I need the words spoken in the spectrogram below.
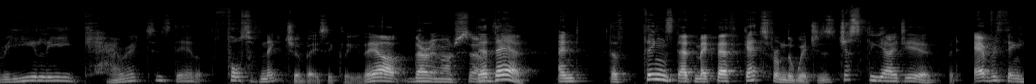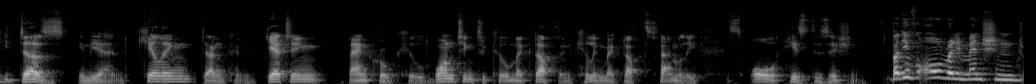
really characters. They're force of nature, basically. They are very much so. They're there, and the things that Macbeth gets from the witches, just the idea, but everything he does in the end, killing Duncan, getting Banquo killed, wanting to kill Macduff and killing Macduff's family, it's all his decision. But you've already mentioned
